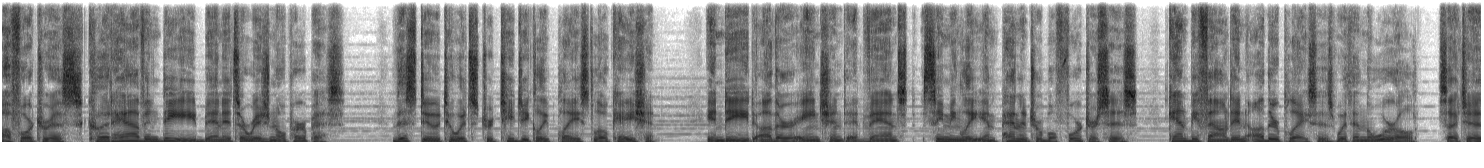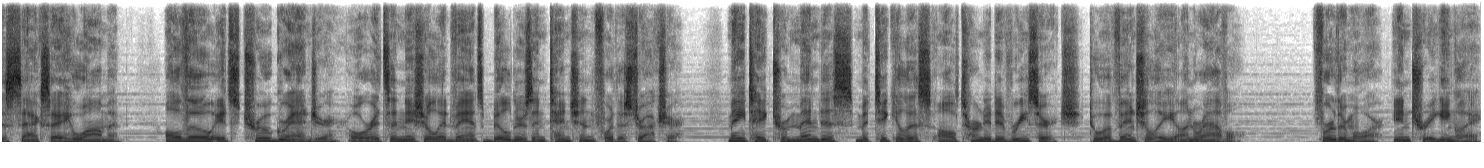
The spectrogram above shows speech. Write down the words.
A fortress could have indeed been its original purpose. This due to its strategically placed location. Indeed, other ancient, advanced, seemingly impenetrable fortresses can be found in other places within the world, such as Sacsayhuaman. Although its true grandeur, or its initial advanced builder's intention for the structure, may take tremendous, meticulous alternative research to eventually unravel. Furthermore, intriguingly,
